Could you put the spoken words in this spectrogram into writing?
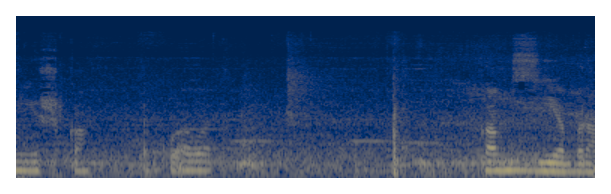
Мишка. Такой вот. как зебра.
